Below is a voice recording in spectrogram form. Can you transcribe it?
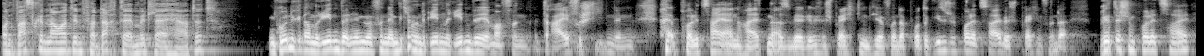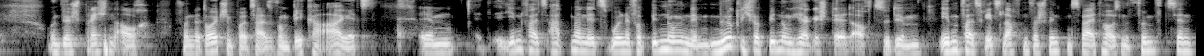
Und was genau hat den Verdacht der Ermittler erhärtet? Im Grunde genommen reden wir, wenn wir von Ermittlungen reden, reden wir immer von drei verschiedenen Polizeieinheiten. Also wir sprechen hier von der portugiesischen Polizei, wir sprechen von der britischen Polizei und wir sprechen auch von der deutschen Polizei, also vom BKA jetzt. Ähm, jedenfalls hat man jetzt wohl eine Verbindung, eine mögliche Verbindung hergestellt, auch zu dem ebenfalls rätselhaften Verschwinden 2015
